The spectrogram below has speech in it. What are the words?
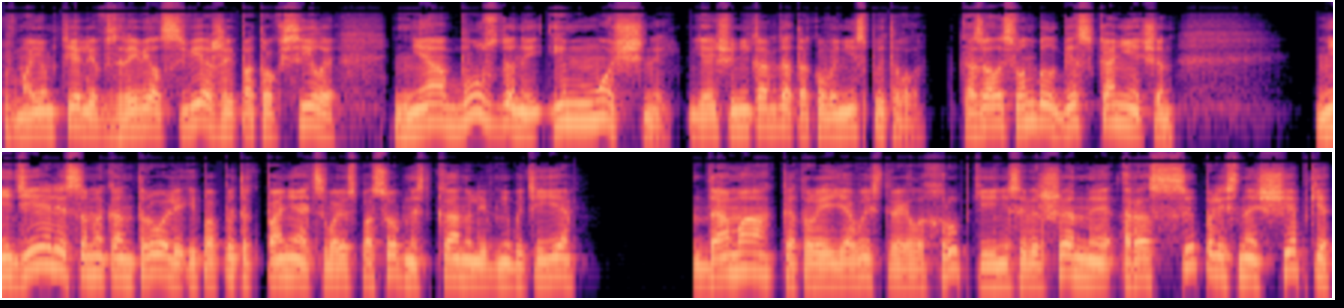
В моем теле взревел свежий поток силы, необузданный и мощный. Я еще никогда такого не испытывала. Казалось, он был бесконечен. Недели самоконтроля и попыток понять свою способность канули в небытие. Дома, которые я выстроила, хрупкие и несовершенные, рассыпались на щепки,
